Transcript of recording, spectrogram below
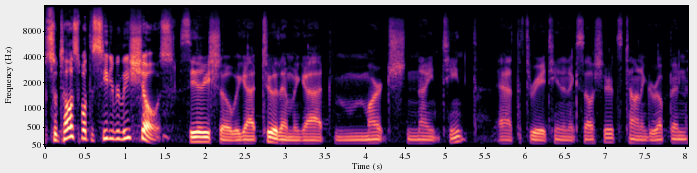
so tell us about the CD release shows. Series show. We got two of them. We got March 19th at the 318 in Excelsior. It's a town I grew up in.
